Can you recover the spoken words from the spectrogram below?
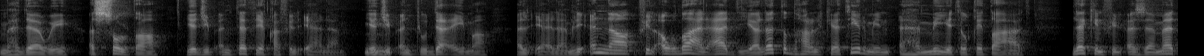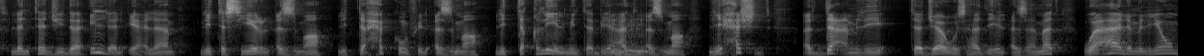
مهداوي. السلطة يجب أن تثق في الإعلام يجب أن تدعم الإعلام لأن في الأوضاع العادية لا تظهر الكثير من أهمية القطاعات لكن في الأزمات لن تجد إلا الإعلام لتسيير الأزمة، للتحكم في الأزمة، للتقليل من تبعات الأزمة، لحشد الدعم لتجاوز هذه الأزمات، وعالم اليوم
